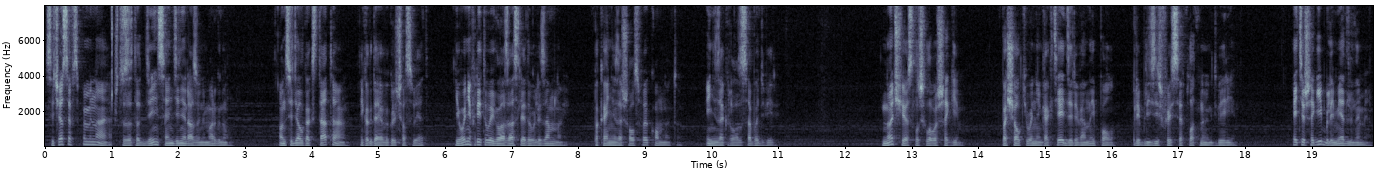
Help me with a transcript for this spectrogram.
Сейчас я вспоминаю, что за тот день Сэнди ни разу не моргнул. Он сидел как статуя, и когда я выключил свет, его нефритовые глаза следовали за мной – пока я не зашел в свою комнату и не закрыл за собой дверь. Ночью я слышал его шаги. Пощелкивание когтей деревянный пол, приблизившийся вплотную к двери. Эти шаги были медленными,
